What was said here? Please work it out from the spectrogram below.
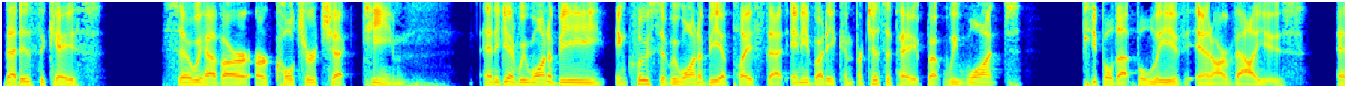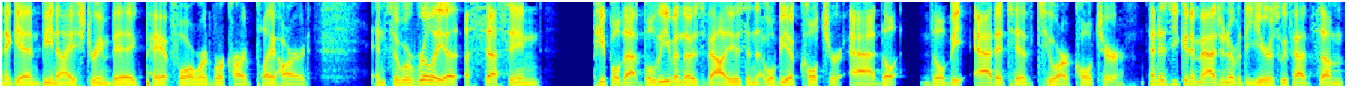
That is the case. So we have our, our culture check team. And again, we want to be inclusive. We want to be a place that anybody can participate, but we want people that believe in our values. And again, be nice, dream big, pay it forward, work hard, play hard. And so we're really uh, assessing people that believe in those values and that will be a culture ad. They'll they'll be additive to our culture. And as you can imagine, over the years, we've had some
